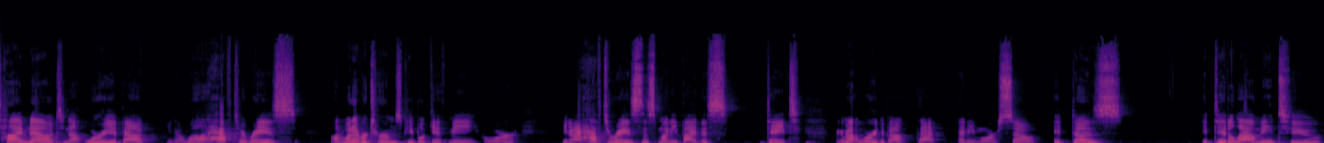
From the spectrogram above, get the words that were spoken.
time now to not worry about you know, well, I have to raise on whatever terms people give me, or you know, I have to raise this money by this date. Like I'm not worried about that anymore. So it does, it did allow me to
